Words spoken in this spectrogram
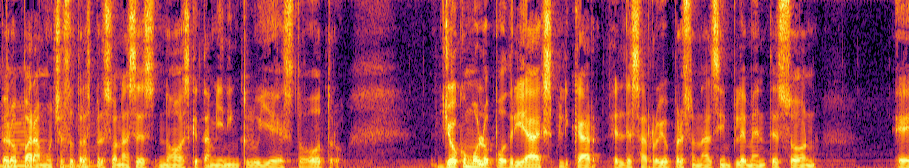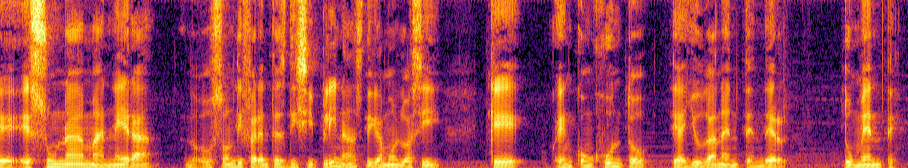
pero para muchas otras personas es, no, es que también incluye esto otro. Yo como lo podría explicar, el desarrollo personal simplemente son, eh, es una manera, ¿no? son diferentes disciplinas, digámoslo así, que en conjunto te ayudan a entender tu mente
